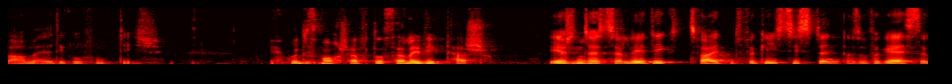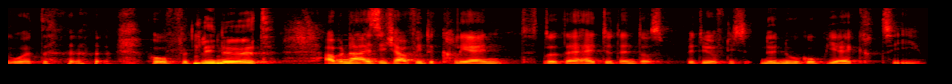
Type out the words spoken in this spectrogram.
Anmeldung auf dem Tisch. Ja gut, das machst du einfach, dass du es erledigt hast. Erstens hast du es erledigt, zweitens vergisst es dann. Also vergessen, gut, hoffentlich nicht. Aber nein, es ist auch für den Klient. Der hat ja dann das Bedürfnis, nicht nur Objekt zu sein.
